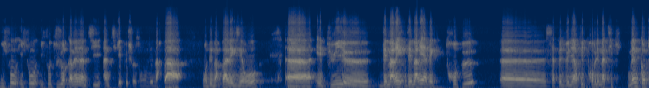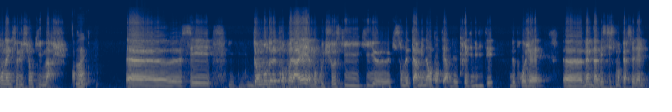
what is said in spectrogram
il, faut, il, faut, il faut toujours quand même un petit, un petit quelque chose. On démarre pas, on démarre pas avec zéro. et puis démarrer, démarrer avec trop peu, ça peut devenir vite problématique, même quand on a une solution qui marche. En fait. Euh, c'est dans le monde de l'entrepreneuriat, il y a beaucoup de choses qui, qui, euh, qui, sont déterminantes en termes de crédibilité de projet, euh, même d'investissement personnel.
